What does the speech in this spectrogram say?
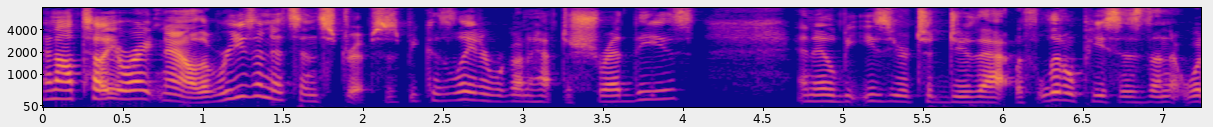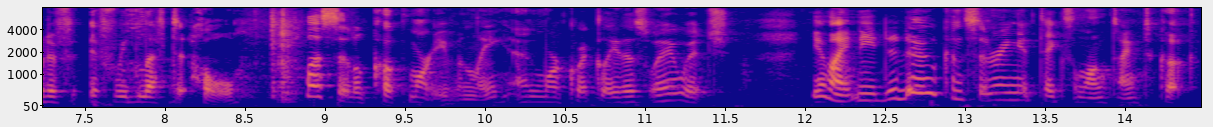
And I'll tell you right now, the reason it's in strips is because later we're going to have to shred these, and it'll be easier to do that with little pieces than it would have if we'd left it whole. Plus, it'll cook more evenly and more quickly this way, which you might need to do considering it takes a long time to cook.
